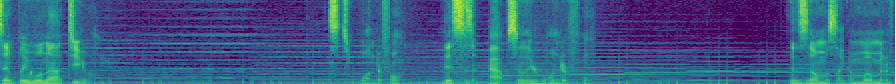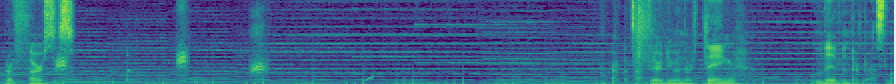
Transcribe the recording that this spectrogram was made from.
Simply will not do. This is wonderful. This is absolutely wonderful. This is almost like a moment of catharsis. Rabbits out there doing their thing, living their best life.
